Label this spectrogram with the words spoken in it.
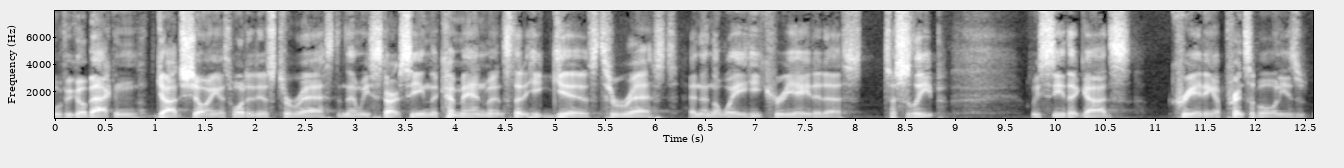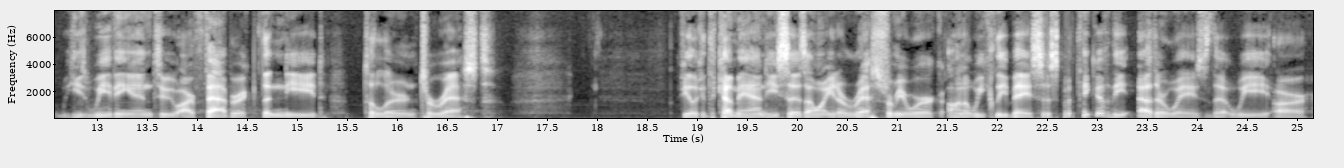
if we go back and God's showing us what it is to rest, and then we start seeing the commandments that He gives to rest, and then the way He created us to sleep, we see that God's creating a principle and He's, he's weaving into our fabric the need to learn to rest. If you look at the command, he says, I want you to rest from your work on a weekly basis. But think of the other ways that we are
